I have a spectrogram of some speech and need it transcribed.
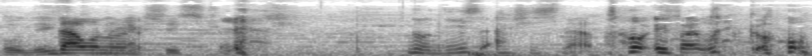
Oh, these That can one right- actually stretch. no, these actually snap. So if I let go.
